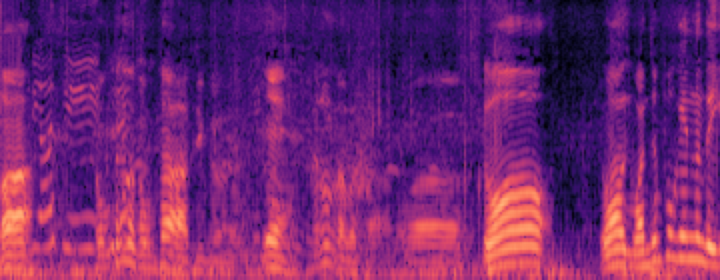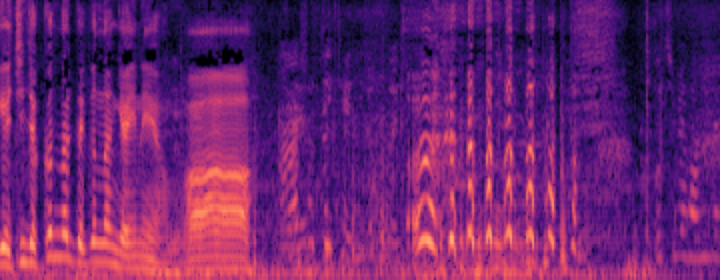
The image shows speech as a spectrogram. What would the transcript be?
와. 동타다 동타 지금 예. 안 올라봤다 와 와, 와, 완전 포기했는데 이게 진짜 끝날 때 끝난 게 아니네요. 와, 아, 쇼티 괜히 줬어. 또 집에 간대요.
